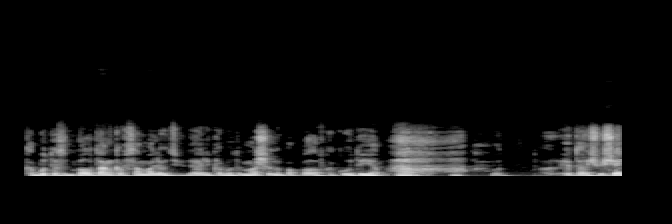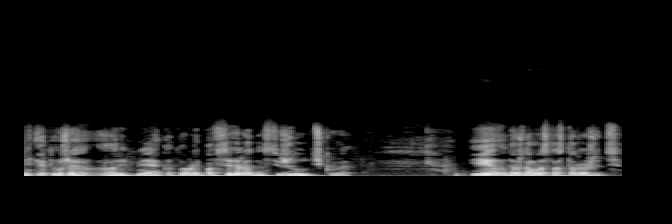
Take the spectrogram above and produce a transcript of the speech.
как будто болтанка в самолете, да, или как будто машина попала в какую-то яму. Вот, это ощущение, это уже аритмия, которая, по всей вероятности, желудочковая, и должна вас насторожить.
